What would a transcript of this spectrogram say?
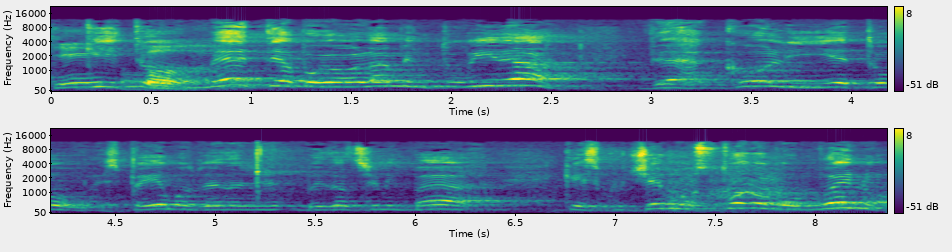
Quito. Mete a Boreolam en tu vida, Veakol y Yetov. Esperemos, Vedat Shem Yitbaraj, que escuchemos todo lo bueno,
